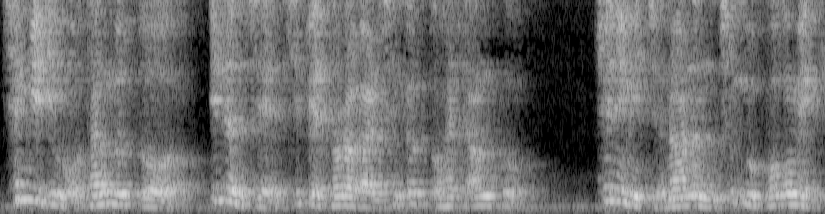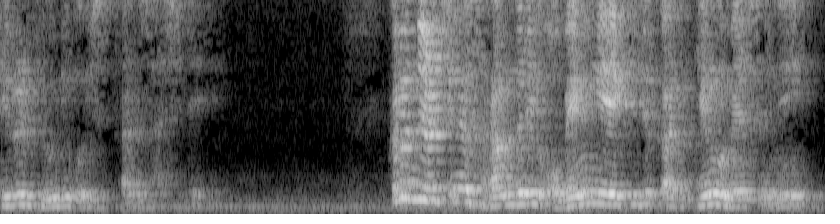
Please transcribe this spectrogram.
챙기지 못한 것도 잊은 채 집에 돌아갈 생각도 하지 않고 주님이 전하는 천국 복음의 귀를 기울이고 있었다는 사실이에요. 그런 열정의 사람들이 500리의 기적까지 경험했으니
